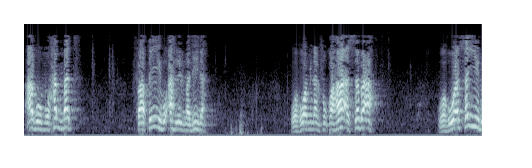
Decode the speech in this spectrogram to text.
Abu Muhammad, faqih ahli Madinah, wa huwa min al-fuqaha as-sab'ah وهو سيد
